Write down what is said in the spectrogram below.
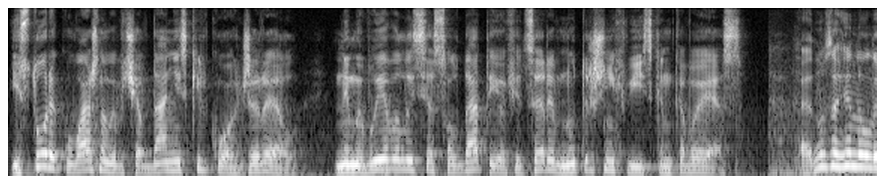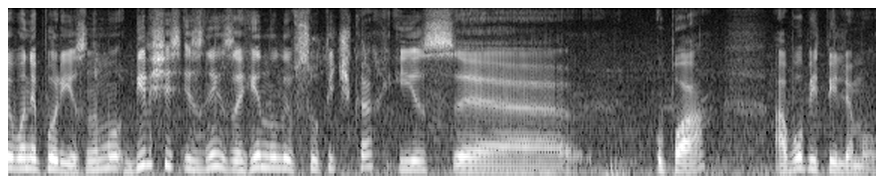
Історик уважно вивчав дані з кількох джерел. Ними виявилися солдати і офіцери внутрішніх військ НКВС. Е, Ну, загинули вони по-різному. Більшість із них загинули в сутичках із е, УПА або підпілля мов.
